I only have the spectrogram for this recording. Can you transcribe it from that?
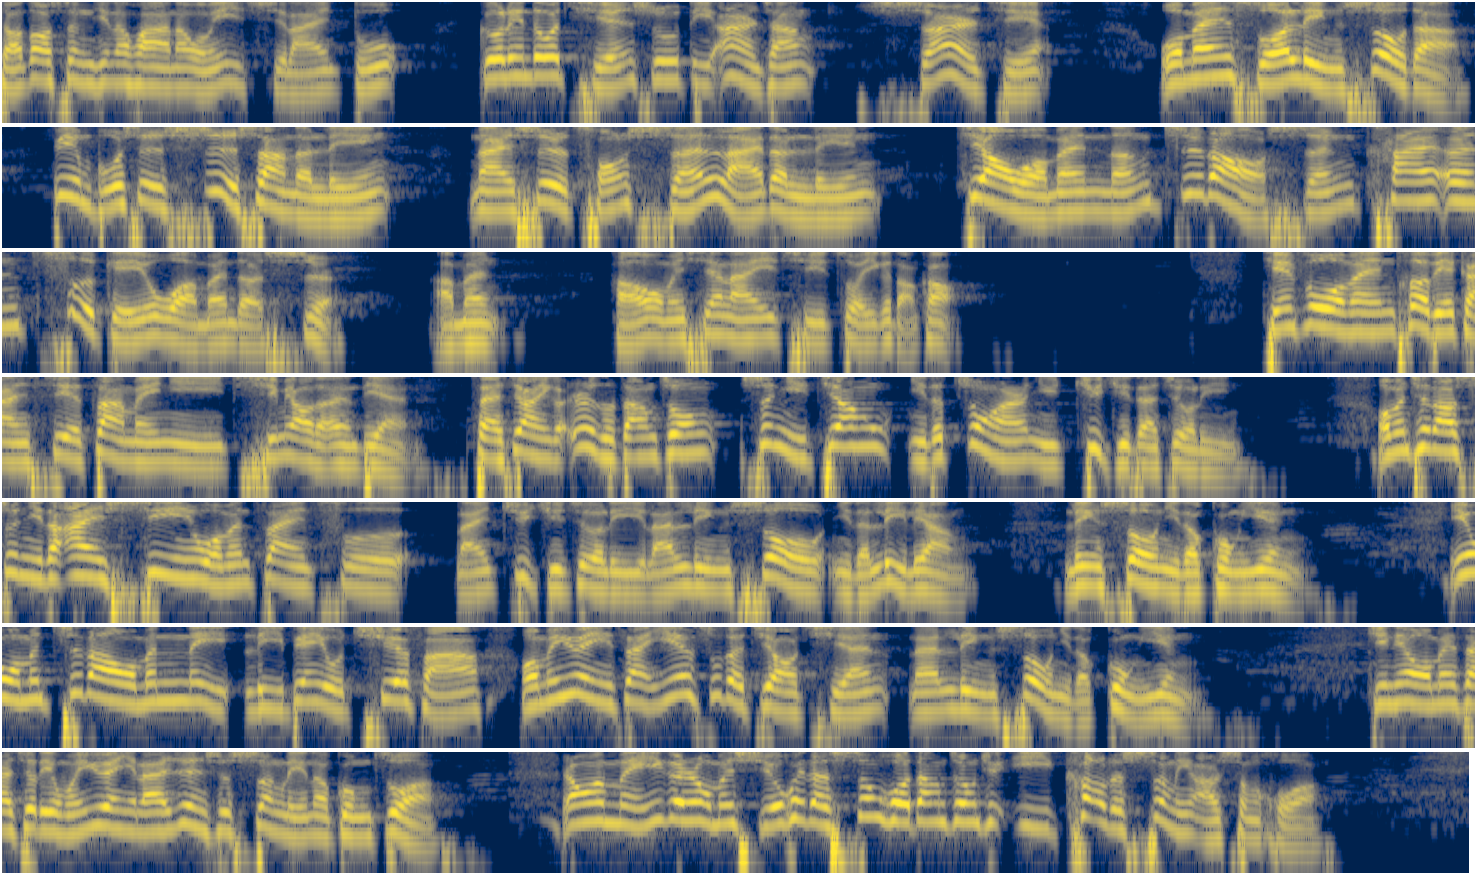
找到圣经的话，那我们一起来读《哥林多前书》第二章十二节。我们所领受的，并不是世上的灵，乃是从神来的灵，叫我们能知道神开恩赐给我们的事。阿门。好，我们先来一起做一个祷告。天父，我们特别感谢赞美你奇妙的恩典，在这样一个日子当中，是你将你的众儿女聚集在这里。我们知道是你的爱吸引我们再次来聚集这里，来领受你的力量，领受你的供应。因为我们知道我们那里边有缺乏，我们愿意在耶稣的脚前来领受你的供应。今天我们在这里，我们愿意来认识圣灵的工作，让我们每一个人，我们学会在生活当中去依靠着圣灵而生活。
